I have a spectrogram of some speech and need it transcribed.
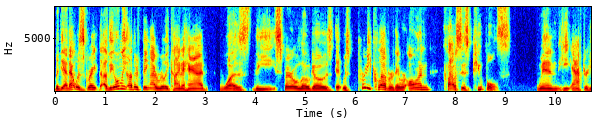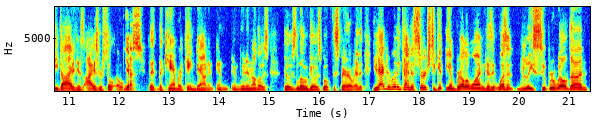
but yeah, that was great. The, only other thing I really kind of had was the Sparrow logos. It was pretty clever. They were on Klaus's pupils when he after he died and his eyes were still open yes. the, the camera came down and, and, and went in on those those logos, both the sparrow and the, you had to really kind of search to get the umbrella one because it wasn't really super well done,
